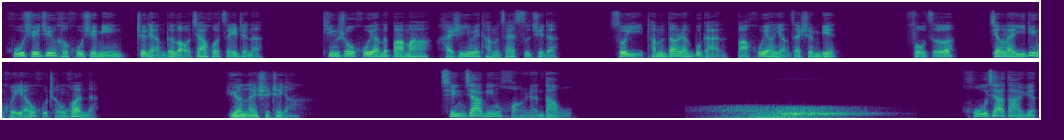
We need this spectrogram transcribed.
胡学军和胡学民这两个老家伙贼着呢。听说胡杨的爸妈还是因为他们才死去的，所以他们当然不敢把胡杨养在身边，否则将来一定会养虎成患的。原来是这样，秦佳明恍然大悟。胡家大院，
